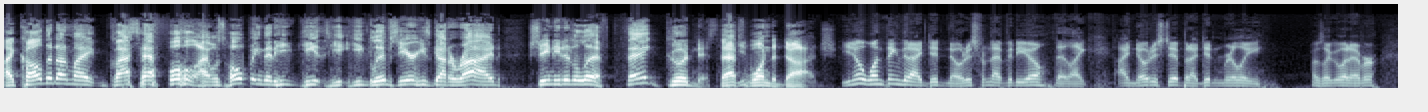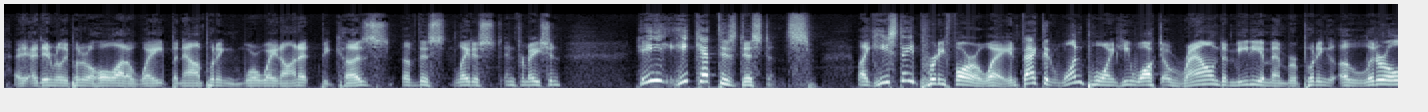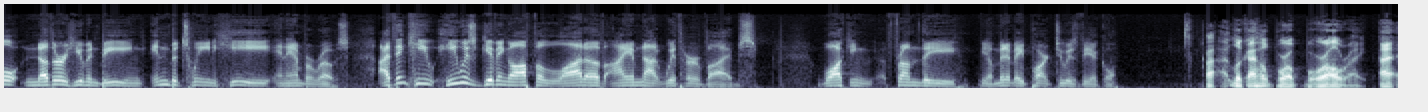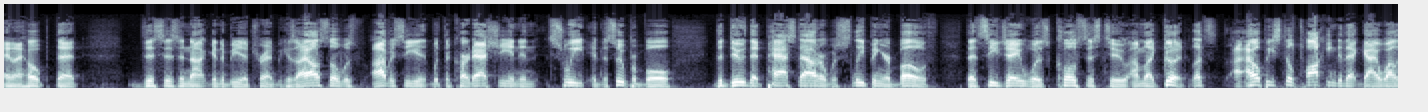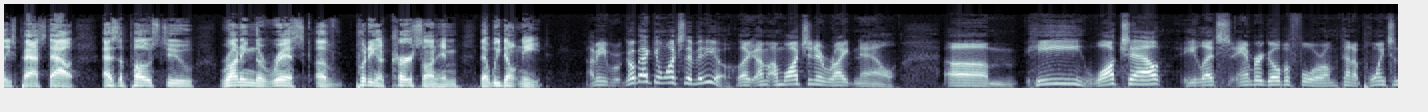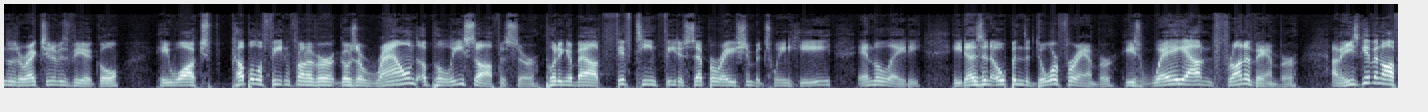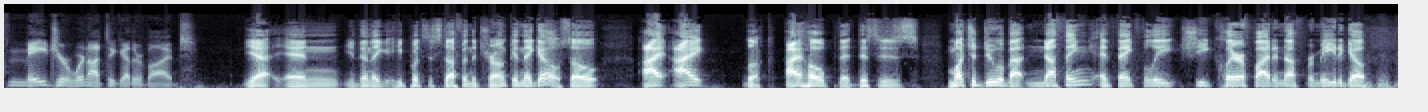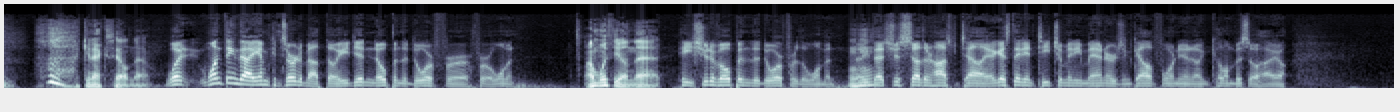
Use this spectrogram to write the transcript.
I called it on my glass half full. I was hoping that he he he, he lives here. He's got a ride. She needed a lift. Thank goodness. That's one to dodge. You know, one thing that I did notice from that video that like I noticed it, but I didn't really. I was like, whatever. I, I didn't really put it a whole lot of weight, but now I'm putting more weight on it because of this latest information. He he kept his distance. Like he stayed pretty far away. In fact, at one point he walked around a media member, putting a literal another human being in between he and Amber Rose. I think he he was giving off a lot of "I am not with her" vibes, walking from the you know Minute Maid Park to his vehicle. I- look, I hope we're we're all right, I, and I hope that this is not going to be a trend because I also was obviously with the Kardashian in suite in the Super Bowl, the dude that passed out or was sleeping or both that CJ was closest to. I'm like, good. Let's. I hope he's still talking to that guy while he's passed out, as opposed to running the risk of putting a curse on him that we don't need. I mean, go back and watch the video. Like I'm, I'm watching it right now. Um, he walks out. He lets Amber go before him. Kind of points in the direction of his vehicle. He walks a couple of feet in front of her, goes around a police officer, putting about 15 feet of separation between he and the lady. He doesn't open the door for Amber. He's way out in front of Amber. I mean, he's giving off major "we're not together" vibes. Yeah, and then they he puts the stuff in the trunk and they go. So I I look, I hope that this is much ado about nothing, and thankfully she clarified enough for me to go. I can exhale now. What one thing that I am concerned about, though, he didn't open the door for for a woman. I'm with you on that. He should have opened the door for the woman. Like, mm-hmm. that's just Southern hospitality. I guess they didn't teach him any manners in California and in Columbus, Ohio.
